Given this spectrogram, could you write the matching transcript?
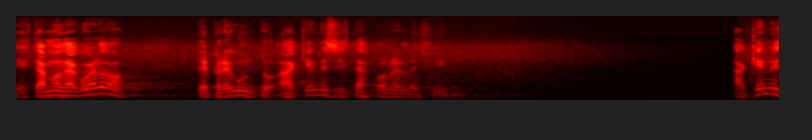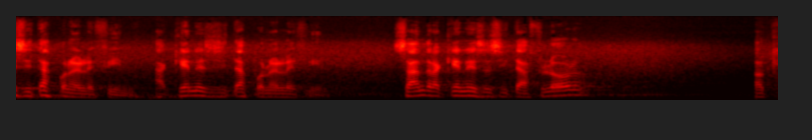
¿Estamos de acuerdo? Te pregunto, ¿a qué necesitas ponerle fin? ¿A qué necesitas ponerle fin? ¿A qué necesitas ponerle fin? Sandra, ¿qué necesitas? Flor. ¿Ok?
